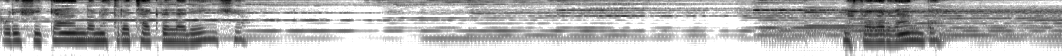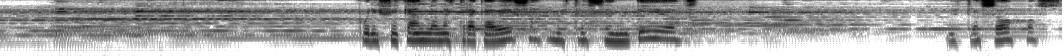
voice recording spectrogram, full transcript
purificando nuestro chakra laringio nuestra garganta, purificando nuestra cabeza, nuestros sentidos, nuestros ojos.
